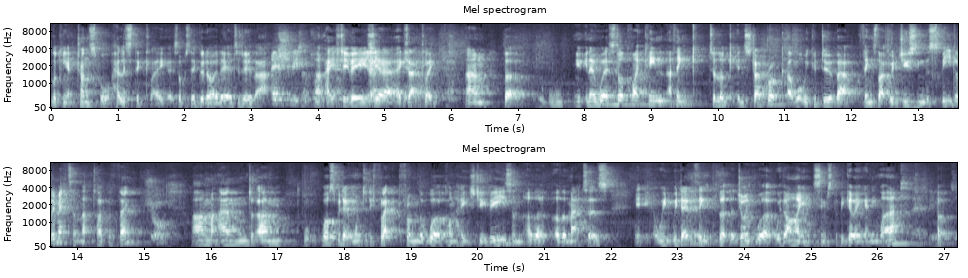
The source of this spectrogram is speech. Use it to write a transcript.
looking at transport holistically. It's obviously a good idea to do that. HGVs, Uh, HGVs, yeah, Yeah. exactly. Um, but you know, we're still quite keen, I think, to look in Stradbroke at what we could do about things like reducing the speed limit and that type of thing. Sure. Um, and um, whilst we don't want to deflect from the work on HGVs and other other matters, we, we don't think that the joint work with Eye seems to be going anywhere. But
